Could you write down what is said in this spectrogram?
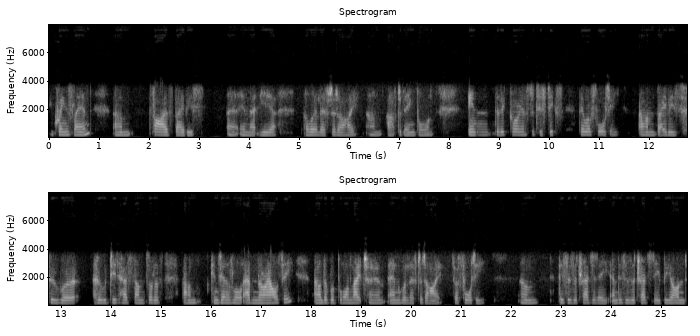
In Queensland, um, five babies uh, in that year were left to die um, after being born. In the Victorian statistics, there were 40 um, babies who were who did have some sort of um, congenital abnormality uh, that were born late term and were left to die. So 40. Um, this is a tragedy, and this is a tragedy beyond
